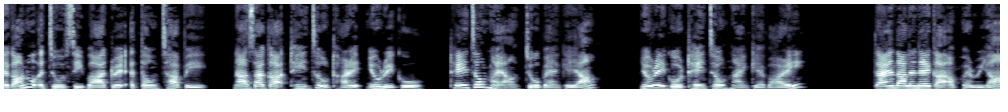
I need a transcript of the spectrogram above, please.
၎င်းတို့အကျိုးစီးပွားအတွက်အတုံးချပြီးနာဆာကထိန်းချုပ်ထားတဲ့မြို့တွေကိုထိန်းချုပ်နိုင်အောင်ကြိုးပမ်းခဲ့ရ မြို့တွေကိုထိန်းချုပ်နိုင်ခဲ့ပါတယ်။တိုင်းသားလက်နက်ကောင်အဖွဲ့တွေဟာ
